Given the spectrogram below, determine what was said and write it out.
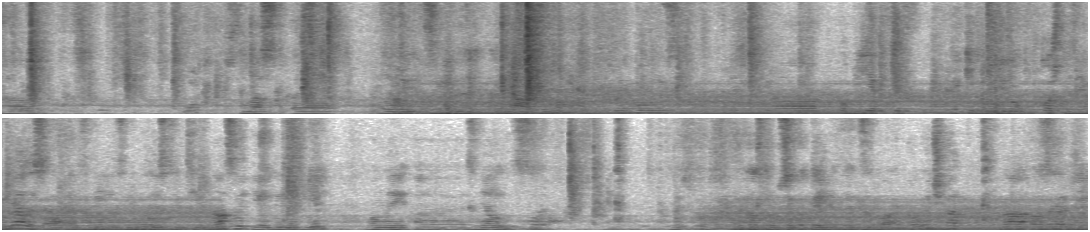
Е, у нас е, були зміни тільки і один об'єкт вони е, зняли з е, реконструкції котельні ДНЗ-2 Рукавичка на Озерній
